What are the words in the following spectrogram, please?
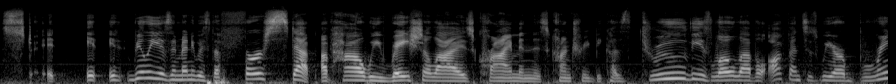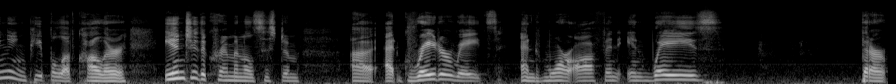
st- it, it, it really is in many ways the first step of how we racialize crime in this country because through these low level offenses, we are bringing people of color into the criminal system uh, at greater rates and more often in ways that are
